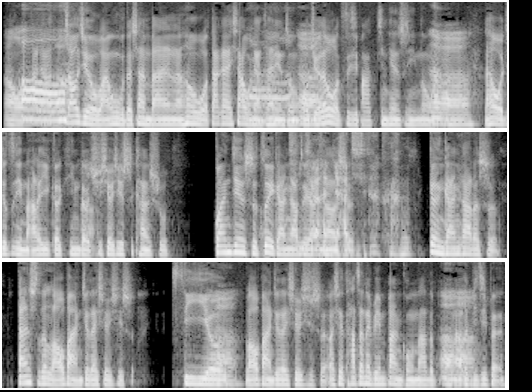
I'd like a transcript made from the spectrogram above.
啊，我大哦家朝九晚五的上班，然后我大概下午两三点钟，哦我觉得我自己把今天的事情弄完然后我就自己拿了一个 Kindle 啊去休息室看书。关键是最尴尬、最尴尬的是。更尴尬的是，当时的老板就在休息室，CEO、啊老板就在休息室，而且他在那边办公，拿的、啊拿的笔记本，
